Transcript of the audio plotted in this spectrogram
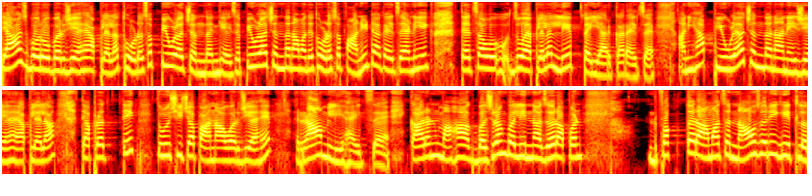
त्याचबरोबर जे आहे आपल्याला थोडंसं पिवळं चंदन घ्यायचं पिवळा चंदनामध्ये थोडंसं पाणी टाकायचं आहे आणि एक त्याचा जो आहे आपल्याला लेप तयार करायचा आहे. आणि ह्या पिवळ्या चंदनाने जे आहे आपल्याला त्या प्रत्येक तुळशीच्या पानावर जे आहे राम लिहायचं आहे. कारण महाग बजरंगबलींना जर आपण फक्त रामाचं नाव जरी घेतलं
